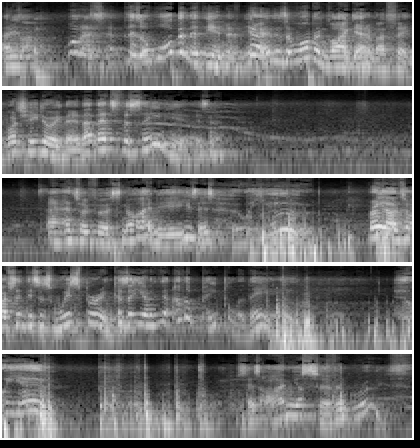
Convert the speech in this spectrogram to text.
and he's like, is There's a woman at the end of, you know, there's a woman lying down at my feet. What's she doing there? That, that's the scene here, isn't it? And so verse 9, he says, who are you? Right, I've said this is whispering because you know, the other people are there. Who are you? He says, I'm your servant Ruth.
